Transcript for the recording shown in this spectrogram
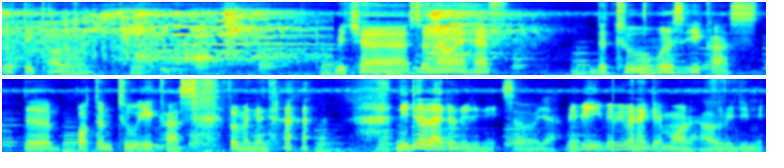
We'll take all of them. Which uh so now I have the two worst A cars. The bottom two A cars permanent. Needle I don't really need, so yeah. Maybe maybe when I get more I'll redeem it.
